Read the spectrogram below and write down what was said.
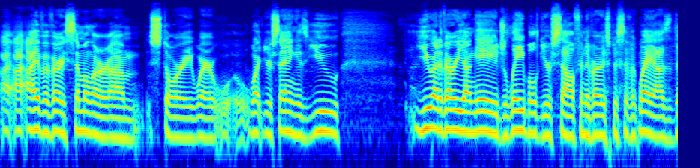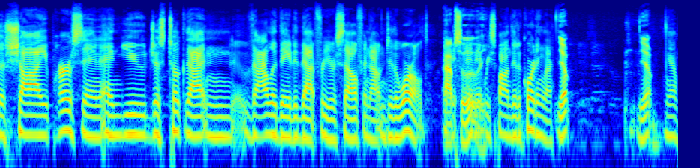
I, I have a very similar um, story where w- what you're saying is you, you at a very young age labeled yourself in a very specific way as the shy person and you just took that and validated that for yourself and out into the world. And absolutely it, and it responded accordingly. Yep. Yep. Yeah.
